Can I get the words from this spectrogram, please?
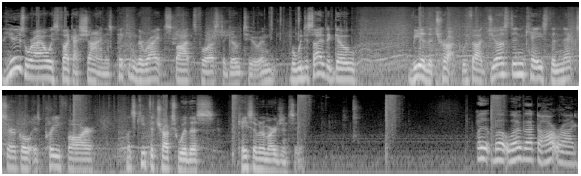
Here's where I always feel like I shine, is picking the right spots for us to go to. And but we decided to go via the truck. We thought just in case the next circle is pretty far, let's keep the trucks with us in case of an emergency. Wait, but what about the hot rod?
